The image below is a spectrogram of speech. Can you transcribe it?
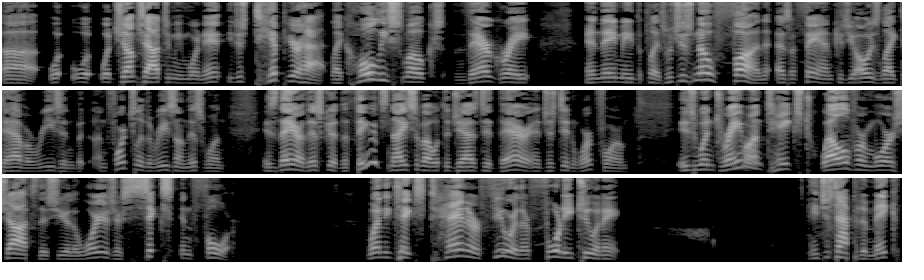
uh, what, what, what jumps out to me more than it. You just tip your hat, like holy smokes, they're great, and they made the plays, which is no fun as a fan because you always like to have a reason. But unfortunately, the reason on this one is they are this good. The thing that's nice about what the Jazz did there, and it just didn't work for them, is when Draymond takes 12 or more shots this year, the Warriors are six and four. When he takes 10 or fewer, they're 42 and eight. He just happened to make them.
